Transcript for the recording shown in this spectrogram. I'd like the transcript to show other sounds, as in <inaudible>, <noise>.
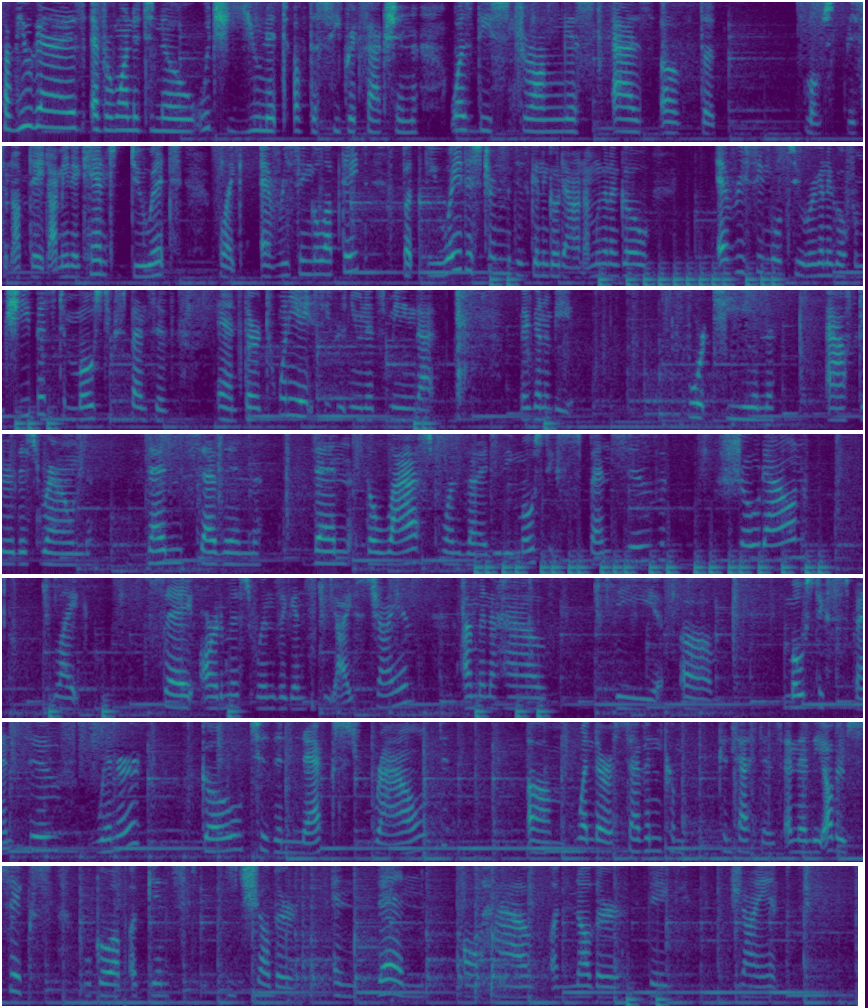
Have you guys ever wanted to know which unit of the secret faction was the strongest as of the most recent update? I mean, it can't do it for like every single update, but the way this tournament is going to go down, I'm going to go every single two. We're going to go from cheapest to most expensive, and there are 28 secret units, meaning that they're going to be 14 after this round, then 7, then the last ones that I do, the most expensive showdown, like say Artemis wins against the Ice Giant, I'm gonna have the um, most expensive winner go to the next round um, when there are seven contestants, and then the other six will go up against each other, and then I'll have another big giant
